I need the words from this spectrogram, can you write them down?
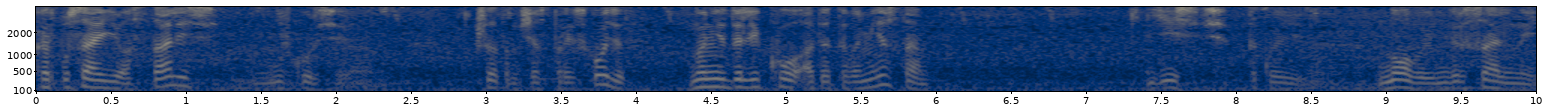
Корпуса ее остались, не в курсе, что там сейчас происходит. Но недалеко от этого места есть такой новый универсальный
